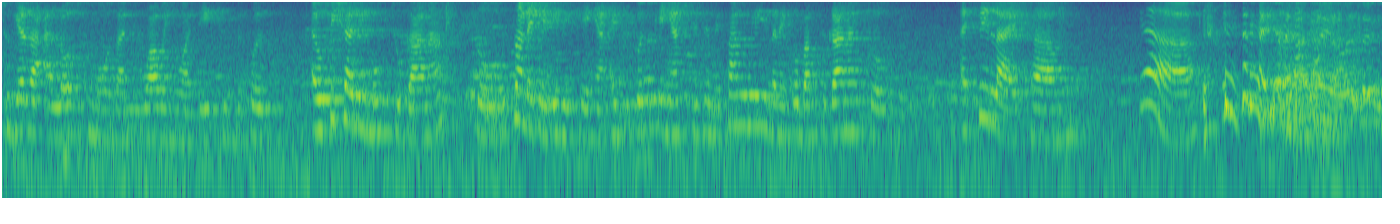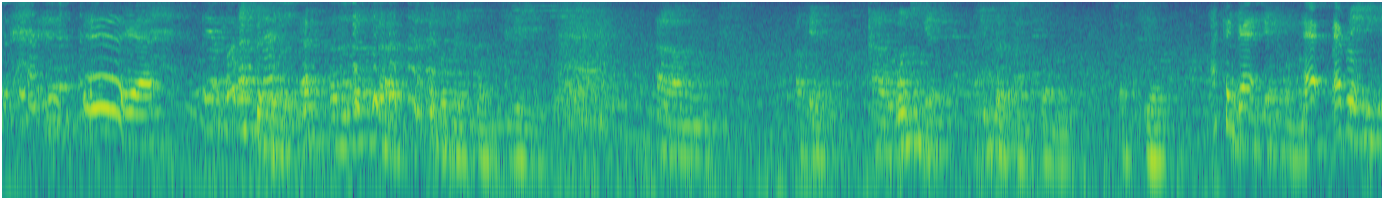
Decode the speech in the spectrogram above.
together a lot more than we were when we were dating because I officially moved to Ghana. So, it's not like I live in Kenya. I just go to Kenya to visit my family, then I go back to Ghana. So, I feel like, um, yeah. yeah. That's a good, that's, uh, that's, a, that's a good response, really. Um, okay, I want to get a few questions from just here. I think Get uh, from- e- every,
